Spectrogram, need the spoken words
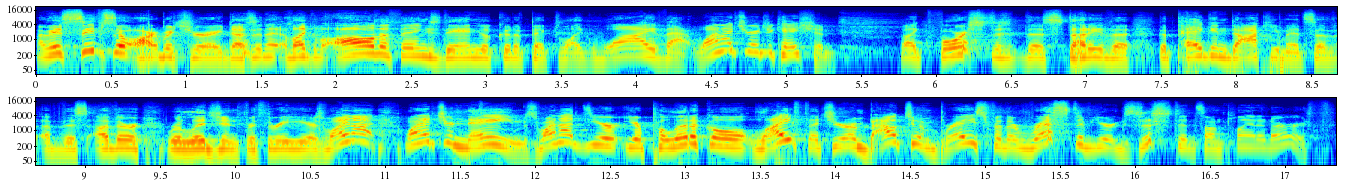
I mean, it seems so arbitrary, doesn't it? Like, of all the things Daniel could have picked, like, why that? Why not your education? Like, forced to, to study the, the pagan documents of, of this other religion for three years. Why not, why not your names? Why not your, your political life that you're about to embrace for the rest of your existence on planet Earth?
